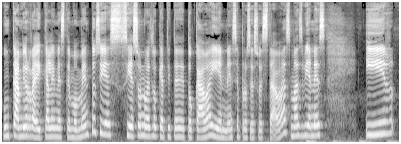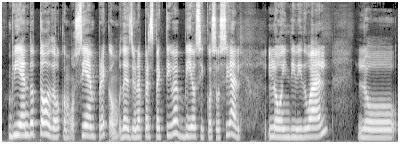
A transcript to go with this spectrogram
un cambio radical en este momento, si, es, si eso no es lo que a ti te tocaba y en ese proceso estabas, más bien es ir viendo todo, como siempre, como desde una perspectiva biopsicosocial, lo individual, lo,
